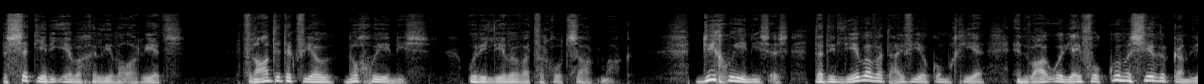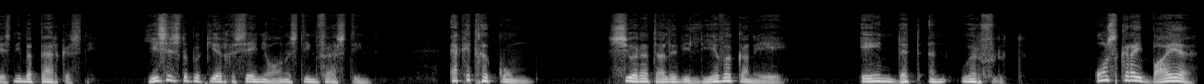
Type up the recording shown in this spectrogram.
besit jy die ewige lewe alreeds. Vanaand het ek vir jou nog goeie nuus oor die lewe wat vir God saak maak. Die goeie nuus is dat die lewe wat hy vir jou kom gee en waaroor jy volkome seker kan wees, nie beperk is nie. Jesus het op 'n keer gesê in Johannes 10 vers 10: Ek het gekom sodat hulle die lewe kan hê en dit in oorvloed. Ons kry baie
